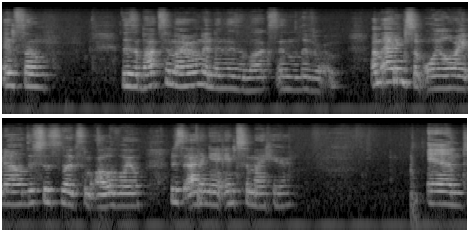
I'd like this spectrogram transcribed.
And so there's a box in my room and then there's a box in the living room. I'm adding some oil right now. This is like some olive oil. I'm just adding it into my hair. And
